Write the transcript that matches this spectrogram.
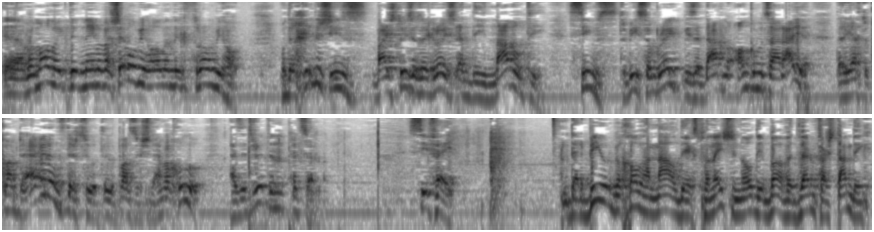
uh, the name of Hashem will be whole and the throne will be whole when the chiddush is by stuis as a and the novelty seems to be so great because dafna onkum that he has to come to evidence thereto to the pasuk shnever chulu as it's written etc. Sifei. Der biur bechol hanal, the explanation, all the above, at verm verstandig,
